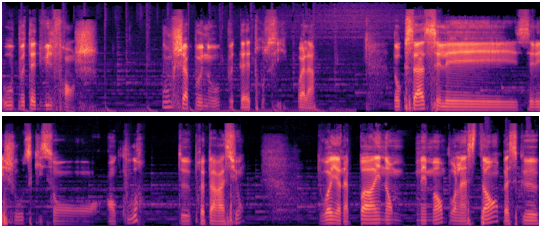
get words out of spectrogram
ou peut-être Villefranche, ou Chaponneau peut-être aussi. Voilà. Donc ça, c'est les, choses qui sont en cours de préparation. Tu vois, il n'y en a pas énormément pour l'instant parce que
